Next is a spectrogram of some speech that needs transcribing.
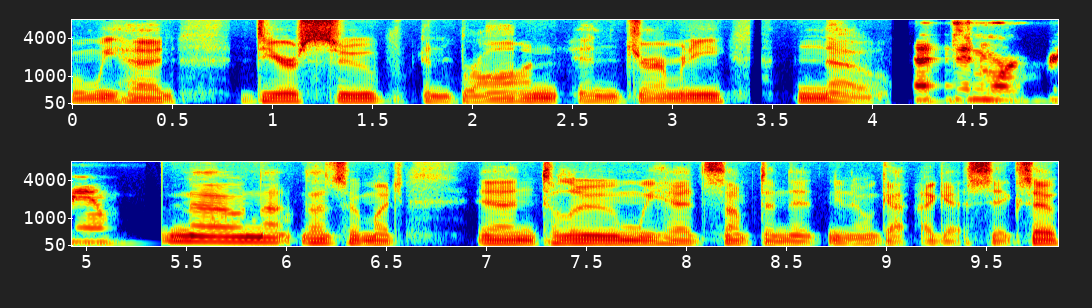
When we had deer soup and brawn in Germany, no, That didn't work for you. no, not not so much. In Tulum, we had something that you know got I got sick. So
